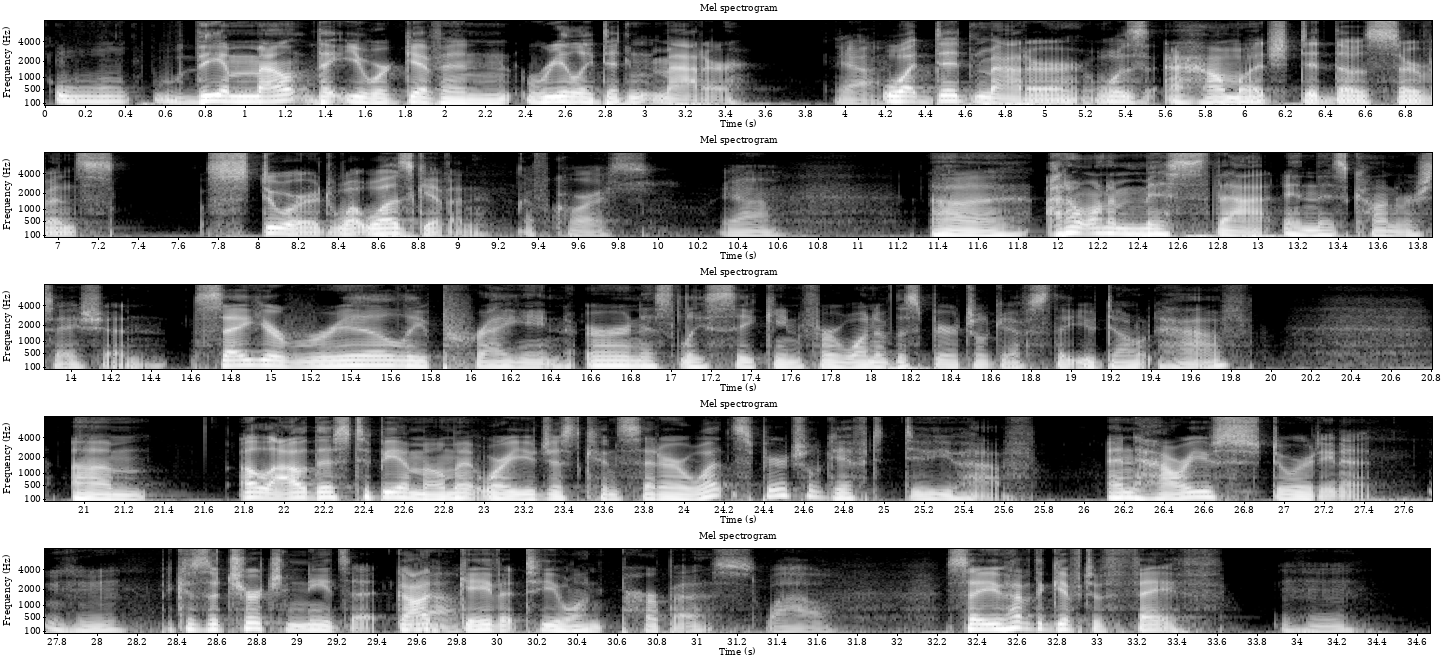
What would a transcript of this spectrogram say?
w- the amount that you were given really didn't matter. Yeah. What did matter was how much did those servants steward what was given. Of course. Yeah. Uh, I don't want to miss that in this conversation. Say you're really praying, earnestly seeking for one of the spiritual gifts that you don't have. Um, allow this to be a moment where you just consider what spiritual gift do you have and how are you stewarding it? Mm-hmm. Because the church needs it. God Yeah. gave it to you on purpose. Wow. Say you have the gift of faith. Mm-hmm.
